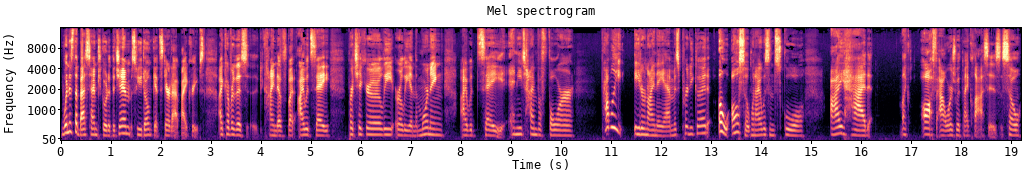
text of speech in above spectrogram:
When is the best time to go to the gym so you don't get stared at by creeps? I cover this kind of, but I would say particularly early in the morning. I would say anytime before probably 8 or 9 a.m. is pretty good. Oh, also, when I was in school, I had like off hours with my classes. So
